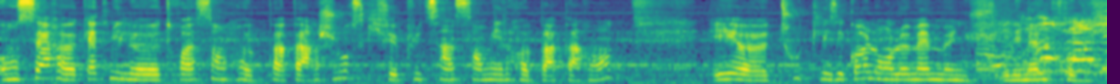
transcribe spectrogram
On sert euh, 4300 repas par jour, ce qui fait plus de 500 000 repas par an. Et toutes les écoles ont le même menu et les mêmes produits.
